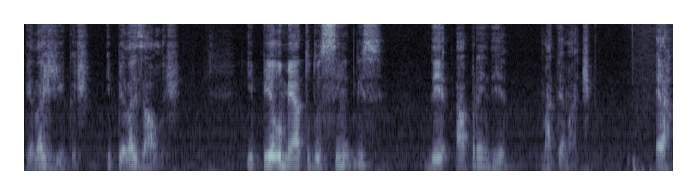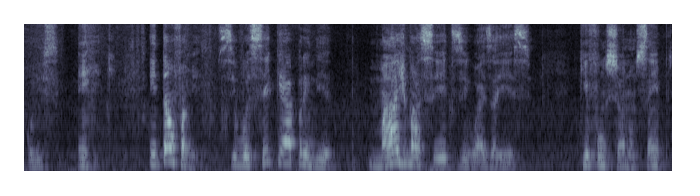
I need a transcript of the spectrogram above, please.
pelas dicas e pelas aulas. E pelo método simples de aprender matemática. Hércules Henrique. Então, família, se você quer aprender mais macetes iguais a esse, que funcionam sempre,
